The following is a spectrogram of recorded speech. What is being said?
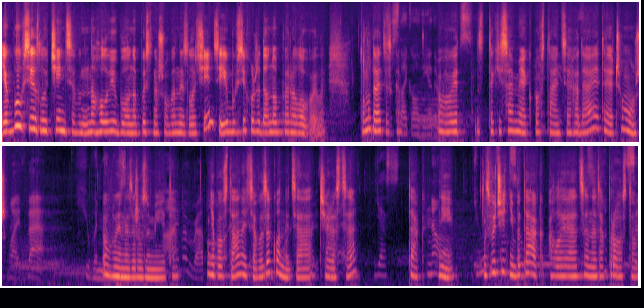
якби у всіх злочинців на голові було написано, що вони злочинці, їх би всіх уже давно переловили. Тому давайте скажемо. Ви такі самі, як повстанці, гадаєте? Чому ж? Ви не зрозумієте. Я повстанець, а ви законниця. Через це? Так, ні. Звучить ніби так, але це не так просто.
